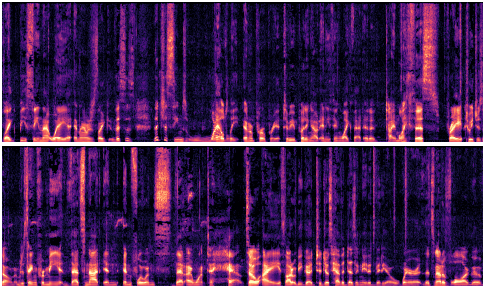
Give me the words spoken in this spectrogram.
like be seen that way and I was just like this is that just seems wildly inappropriate to be putting out anything like that at a time like this right? To each his own. I'm just saying for me that's not an influence that i want to have. So i thought it would be good to just have a designated video where that's not a vlog uh,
